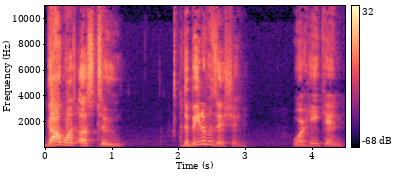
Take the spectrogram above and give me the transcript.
God wants us to, to be in a position where He can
